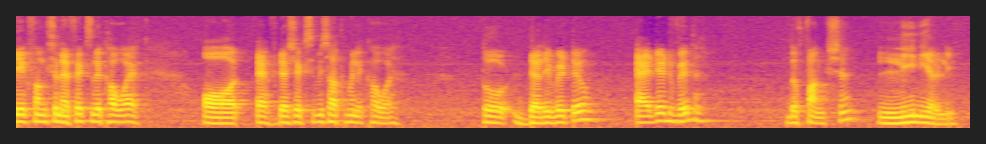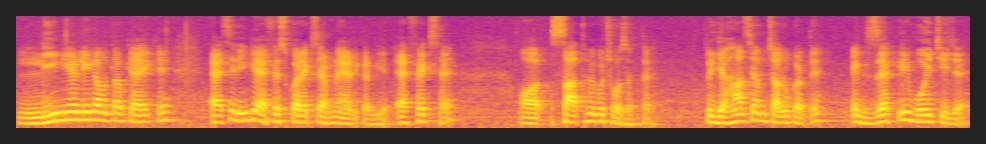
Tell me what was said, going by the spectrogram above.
एक फ़ंक्शन एफ़ एक्स लिखा हुआ है, और एफ़ डैश एक्स भी साथ में लिखा हुआ है। तो derivative added with the function linearly linearly का मतलब क्या है कि ऐसे नहीं कि एफ़ स्क्वायर एक्स आपने ऐड कर दिया। एफ़ एक्स है और साथ में कुछ हो सकता है। तो यहाँ से हम चालू करते हैं। एग्जैक्टली exactly वही चीज़ है।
